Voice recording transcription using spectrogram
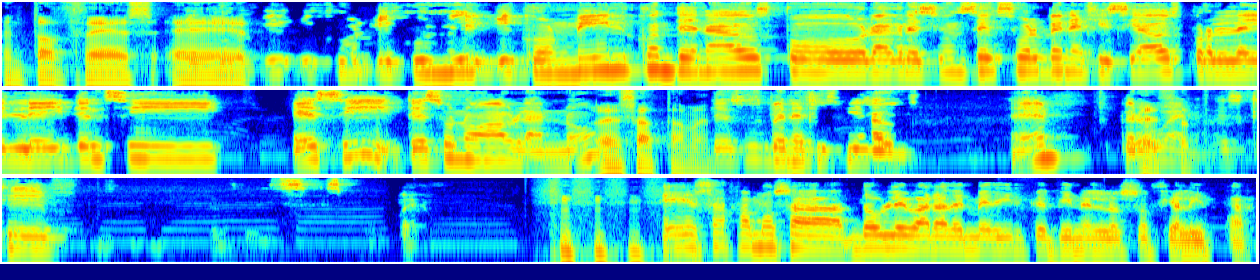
Entonces, eh, y, y con, y con mil, y con mil condenados por agresión sexual beneficiados por la ley, del sí es sí, de eso no hablan, ¿no? De exactamente. esos beneficiados. ¿eh? Pero bueno, es que. es- es- bueno. esa famosa doble vara de medir que tienen los socialistas.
